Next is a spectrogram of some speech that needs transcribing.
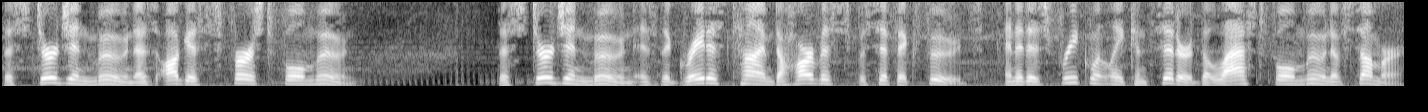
The sturgeon moon is August's first full moon. The sturgeon moon is the greatest time to harvest specific foods, and it is frequently considered the last full moon of summer.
